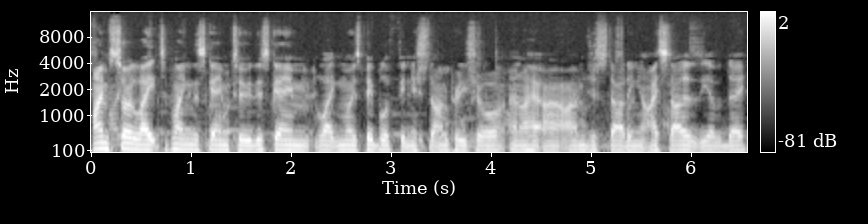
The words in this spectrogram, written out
I'm so late to playing this game too. This game, like most people have finished it, I'm pretty sure, and I, I I'm just starting it. I started it the other day.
